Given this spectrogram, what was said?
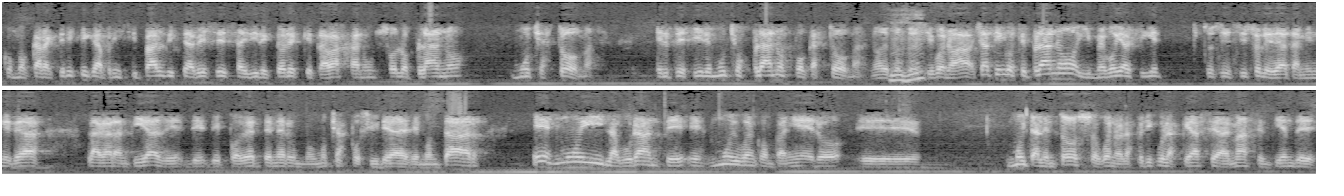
como característica principal, viste, a veces hay directores que trabajan un solo plano, muchas tomas. Él prefiere muchos planos, pocas tomas, ¿no? De pronto decir, bueno, ah, ya tengo este plano y me voy al siguiente. Entonces eso le da también le da la garantía de, de poder tener muchas posibilidades de montar, es muy laburante, es muy buen compañero, eh, muy talentoso. Bueno, las películas que hace además entiende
